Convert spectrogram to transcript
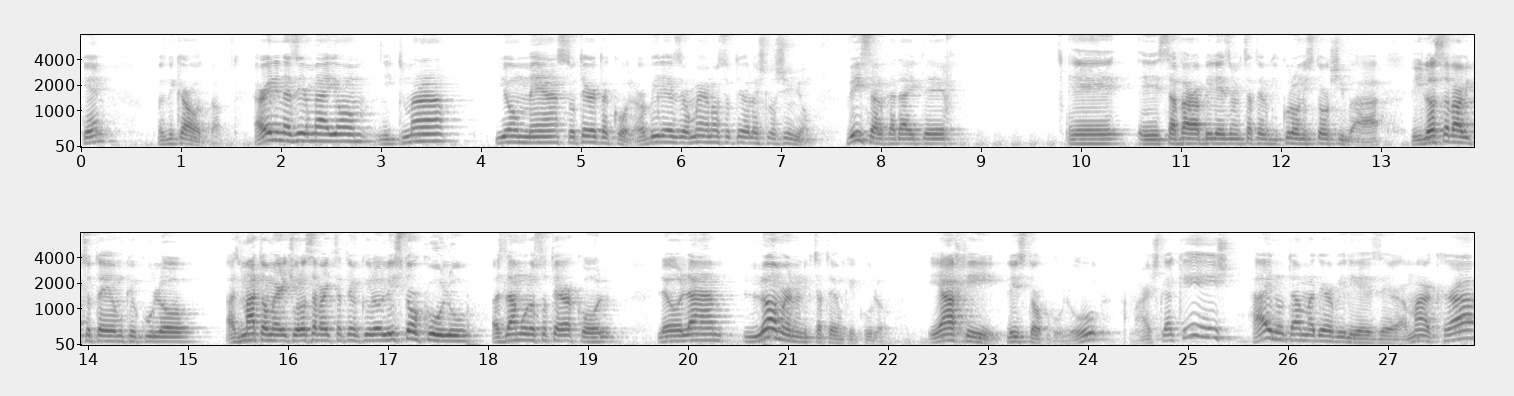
כן? אז נקרא עוד פעם. הרי לי נזיר מאה יום, נטמע יום מאה, סותר את הכל. רבי אליעזר אומר אינו סותר אלא שלושים יום. ויסל כדאיתך אה, אה, סבר רבי אליעזר מקצת היום ככולו נסתור שבעה, והיא לא סבר מקצת היום ככולו, אז מה אתה אומר לי שהוא לא סבר מקצת היום ככולו? לסתור כולו, אז למה הוא לא סותר הכל? לעולם לא אמרנו מקצת היום ככולו. יחי לסתור כולו, אמר יש לקיש, היינו תמא דרבי אליעזר, אמר קרא,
